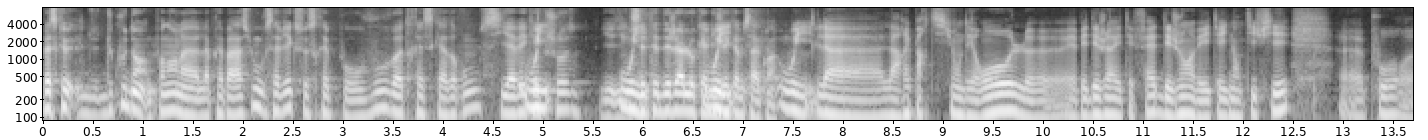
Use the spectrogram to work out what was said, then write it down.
Parce que du coup, dans, pendant la, la, préparation, vous saviez que ce serait pour vous, votre escadron, s'il y avait oui. quelque chose? Oui. C'était déjà localisé oui. comme ça, quoi Oui, la, la répartition des rôles avait déjà été faite, des gens avaient été identifiés pour,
